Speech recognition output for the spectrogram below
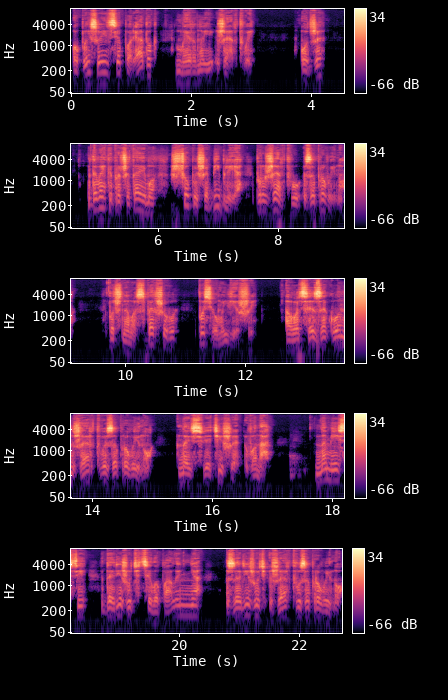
описується порядок мирної жертви. Отже, давайте прочитаємо, що пише Біблія про жертву за провину. Почнемо з першого по сьомий вірші. А оце закон жертви за провину, найсвятіше вона. На місці, де ріжуть цілопалення, заріжуть жертву за провину,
